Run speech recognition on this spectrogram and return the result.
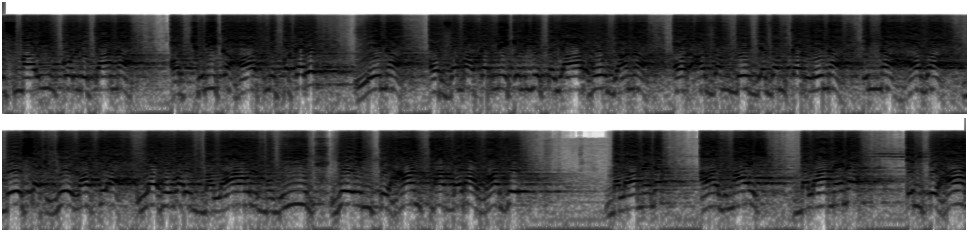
اسماعیل کو لٹانا اور چھری کا ہاتھ میں پکڑ لینا اور ذبح کرنے کے لیے تیار ہو جانا اور عزم بے جزم کر لینا۔ انا ہاضا بے شک یہ واقعہ لہول بلا المبین یہ امتحان تھا، بڑا واضح۔ بلا میں نا۔ آزمائش، بلا میں نا امتحان،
